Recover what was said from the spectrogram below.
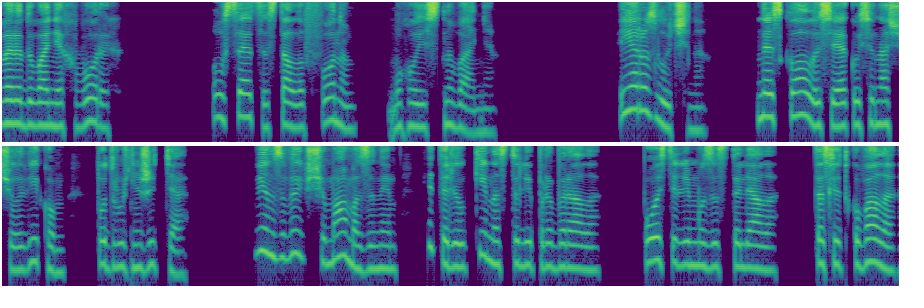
вередування хворих. Усе це стало фоном мого існування. Я розлучена. Не склалося якось у нас з чоловіком подружнє життя. Він звик, що мама за ним і тарілки на столі прибирала, постіль йому застеляла та слідкувала,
